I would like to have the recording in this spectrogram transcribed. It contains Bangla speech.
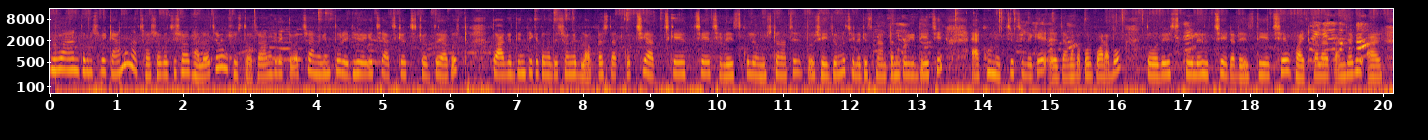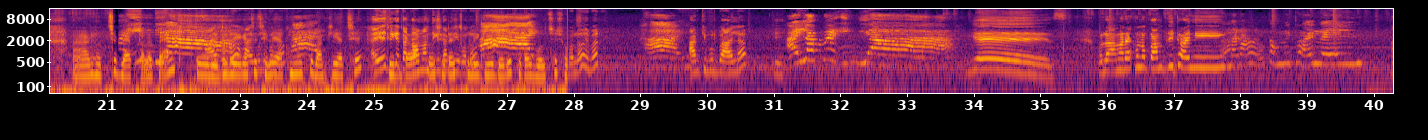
এভরিওয়ান তোমরা সবাই কেমন আছো? আশা করছি সবাই ভালো আছো এবং সুস্থ আছো। আমাকে দেখতে পাচ্ছ আমি কিন্তু রেডি হয়ে গেছি। আজকে হচ্ছে চোদ্দোই আগস্ট। তো আগের দিন থেকে তোমাদের সঙ্গে ব্লগটা স্টার্ট করছি। আজকে হচ্ছে ছেলে স্কুলে অনুষ্ঠান আছে তো সেই জন্য ছেলেকে স্নান টান করিয়ে দিয়েছি। এখন হচ্ছে ছেলেকে জামা কাপড় পরাবো। তো ওদের স্কুলে হচ্ছে এটা ড্রেস দিয়েছে হোয়াইট কালার পাঞ্জাবি আর আর হচ্ছে ব্ল্যাক কালার প্যান্ট। তো রেডি হয়ে গেছে ছেলে। এখনও একটু বাকি আছে। তো সেটা স্কুলে গিয়ে দেবে সেটাই বলছে। শোনো। বলো এবার। আর কি বলবে? আই লাভ কি? Love my India. ইয়েস বলো আমার এখনও কমপ্লিট হয়নি।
